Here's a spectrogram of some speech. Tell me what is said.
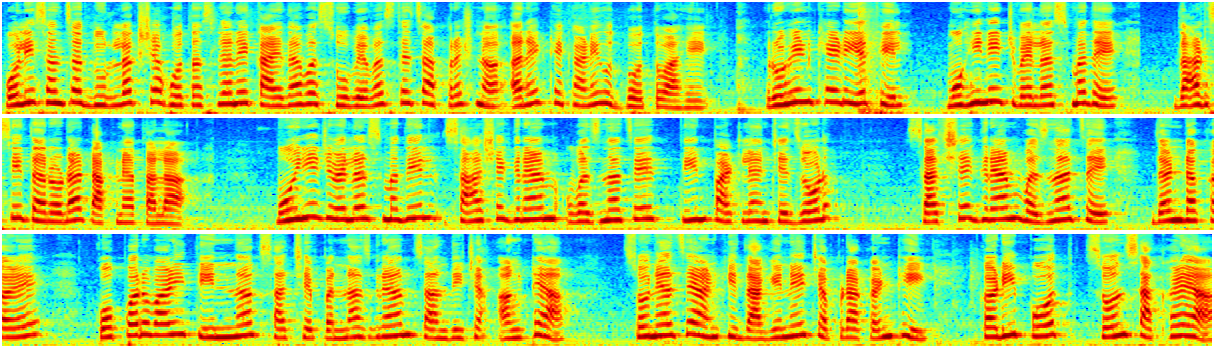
पोलिसांचं दुर्लक्ष होत असल्याने कायदा व सुव्यवस्थेचा प्रश्न अनेक ठिकाणी उद्भवतो आहे. रोहिणखेड येथील मोहिनी ज्वेलर्समध्ये धाडसी दरोडा टाकण्यात आला. मोहिनी ज्वेलर्समधील सहाशे ग्रॅम वजनाचे तीन पाटल्यांचे जोड सातशे ग्रॅम वजनाचे दंडकळे कोपरवाळी तीन नग सातशे पन्नास ग्रॅम चांदीच्या अंगठ्या सोन्याचे आणखी दागिने चपडाकंठी कडीपोत सोनसाखळ्या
